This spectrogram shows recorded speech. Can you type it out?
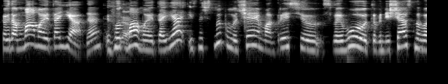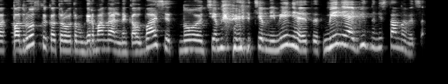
когда мама это я, да, вот Да. мама это я, и значит мы получаем агрессию своего этого несчастного подростка, которого там гормонально колбасит, но тем, тем не менее это менее обидно не становится.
